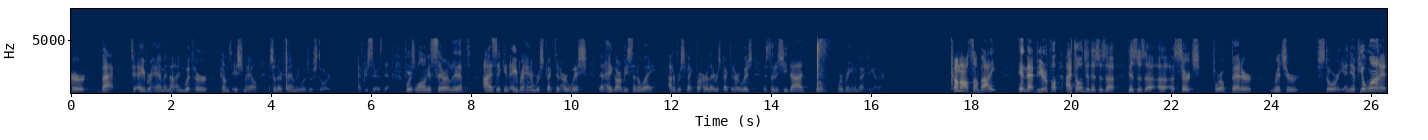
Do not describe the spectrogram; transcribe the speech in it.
her back to Abraham, and, and with her comes Ishmael. And so their family was restored after Sarah's death. For as long as Sarah lived, Isaac and Abraham respected her wish that Hagar be sent away. Out of respect for her, they respected her wish. As soon as she died, boom, we're bringing them back together. Come on, somebody. Isn't that beautiful? I told you this is a, this is a, a, a search for a better, richer story. And if you want it,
